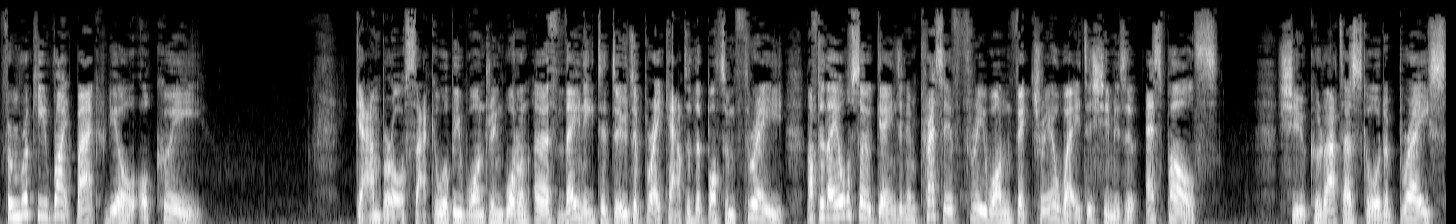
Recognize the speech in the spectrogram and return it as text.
from rookie right back Ryo Okui. Gamba or Osaka will be wondering what on earth they need to do to break out of the bottom three, after they also gained an impressive 3-1 victory away to Shimizu S-Pulse. Shu Kurata scored a brace,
